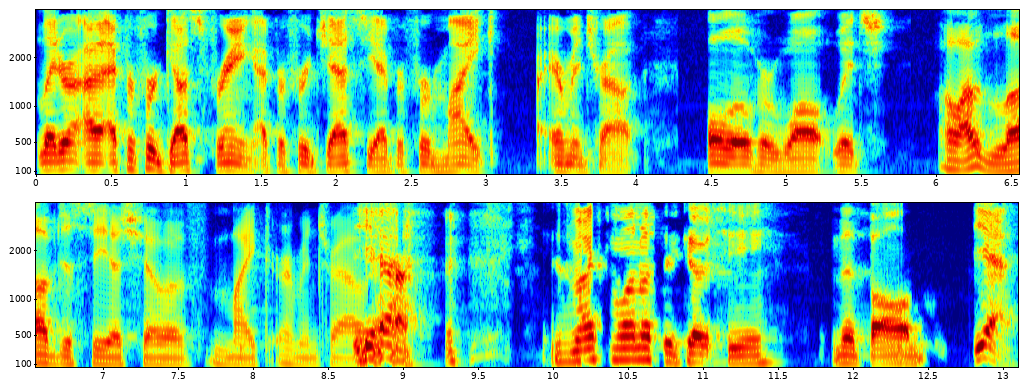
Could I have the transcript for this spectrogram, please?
later, I, I prefer Gus Fring, I prefer Jesse, I prefer Mike Ehrmantraut all over Walt. Which oh, I would love to see a show of Mike Ehrmantraut. Yeah, is Mike the one with the goatee, the bald? Yeah,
